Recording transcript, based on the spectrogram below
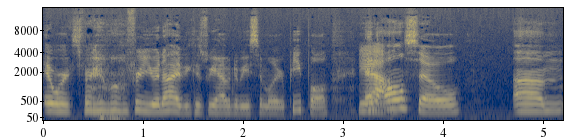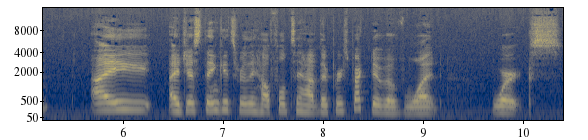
it works very well for you and i because we happen to be similar people Yeah. and also um, i i just think it's really helpful to have the perspective of what works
